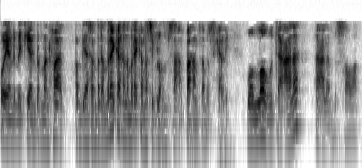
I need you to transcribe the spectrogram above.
oh yang demikian bermanfaat pembiasan pada mereka karena mereka masih belum paham sama sekali. Wallahu taala a'lam bissawab.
